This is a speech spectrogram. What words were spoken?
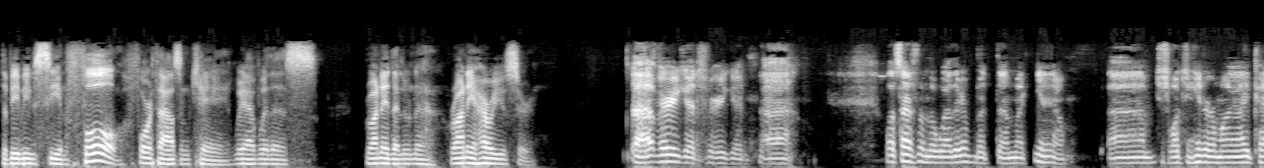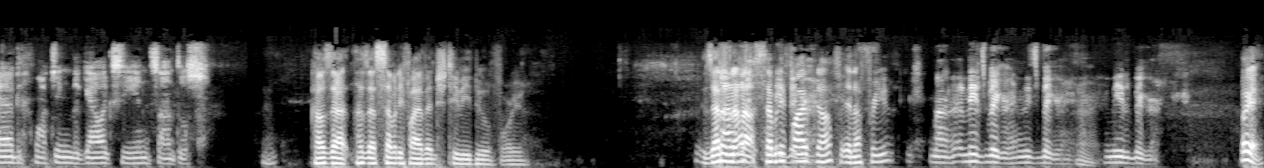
the BBC in full 4000K. We have with us Ronnie De Luna. Ronnie, how are you, sir? Uh, very good, very good. Uh, well, aside from the weather, but um, like you know, um, just watching here on my iPad, watching the Galaxy in Santos. How's that? How's that 75 inch TV doing for you? Is that Not enough? enough. 75 enough? Enough for you? No, it needs bigger. It needs bigger. All right. It needs bigger. Okay.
